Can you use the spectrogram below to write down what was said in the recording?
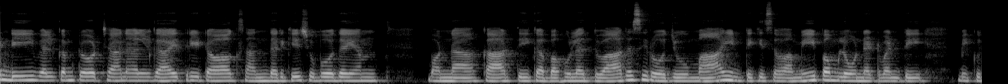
అండి welcome to our channel Gayatri talks అందరికీ శుభోదయం. మొన్న కార్తీక బహుళ ద్వాదశి రోజు మా ఇంటికి సమీపంలో ఉన్నటువంటి మీకు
